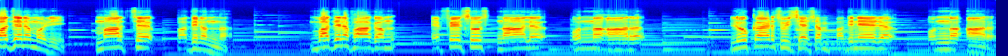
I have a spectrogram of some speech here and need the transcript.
വചനമൊഴി മാർച്ച് പതിനൊന്ന്. വചനഭാഗം എഫേസൂസ് നാല് ഒന്ന് ആറ്. ലൂക്കായുടെ സുവിശേഷം പതിനേഴ് ഒന്ന് ആറ്.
